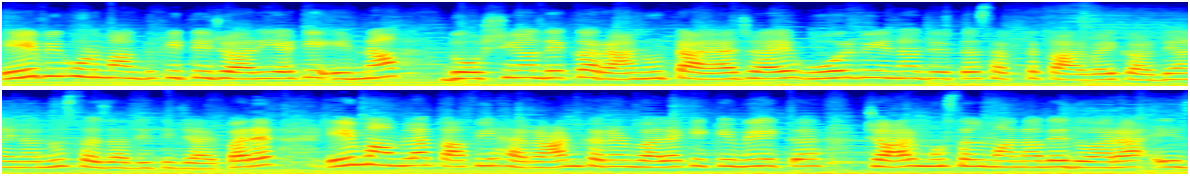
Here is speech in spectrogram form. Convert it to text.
ਇਹ ਵੀ ਹੁਣ ਮੰਗ ਕੀਤੀ ਜਾ ਰਹੀ ਹੈ ਕਿ ਇਹਨਾਂ ਦੋਸ਼ੀਆਂ ਦੇ ਘਰਾਂ ਨੂੰ ਢਾਇਆ ਜਾਏ, ਹੋਰ ਵੀ ਇਹਨਾਂ ਦੇ ਉੱਤੇ ਸਖਤ ਕਾਰਵਾਈ ਕਰਦਿਆਂ ਇਹਨਾਂ ਨੂੰ ਸਜ਼ਾ ਦਿੱਤੀ ਜਾਏ। ਪਰ ਇਹ ਮਾਮਲਾ ਕਾਫੀ ਹੈਰਾਨ ਕਰਨ ਵਾਲਾ ਕਿ ਕਿਵੇਂ ਇੱਕ ਚਾਰ ਮੁਸਲਮਾਨਾਂ ਦੇ ਦੁਆਰਾ ਇਸ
